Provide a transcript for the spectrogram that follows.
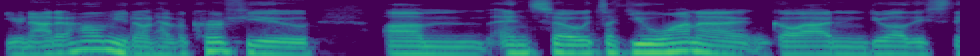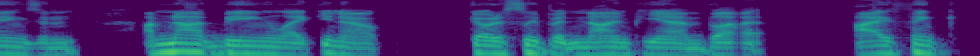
you're not at home you don't have a curfew um, and so it's like you want to go out and do all these things and i'm not being like you know go to sleep at 9 p.m but i think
